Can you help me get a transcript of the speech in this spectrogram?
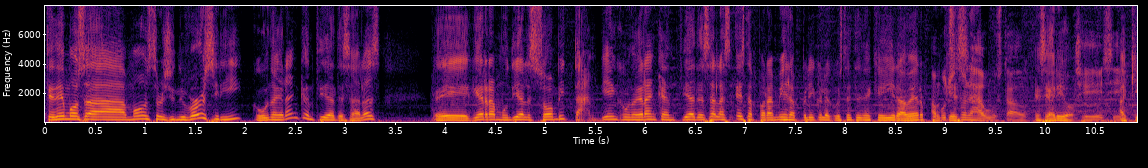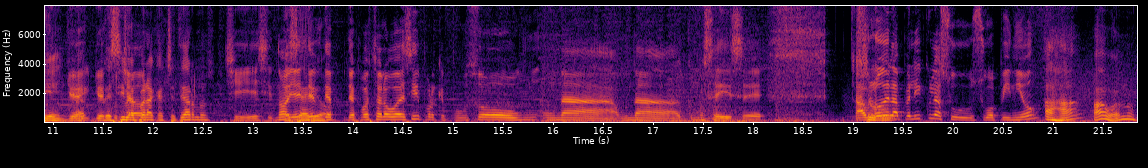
tenemos a Monsters University con una gran cantidad de salas. Eh, Guerra Mundial Zombie también con una gran cantidad de salas. Esta para mí es la película que usted tiene que ir a ver. A muchos es- no les ha gustado. ¿En serio? Sí, sí. ¿A quién? Yo escuchado- para cachetearlos. Sí, sí. No, después te lo voy a decir porque puso un- una, una. ¿Cómo se dice? Habló Su- de la película, su, su opinión, Ajá. Ah, bueno.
